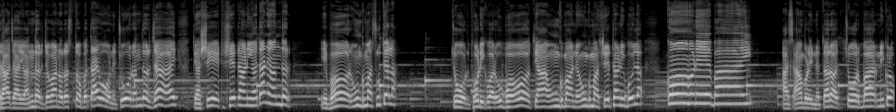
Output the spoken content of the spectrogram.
રાજાએ અંદર જવાનો રસ્તો બતાવ્યો અને ચોર અંદર જાય, ત્યાં શેઠ શેઠાણી હતા ને અંદર એ ભર ઊંઘમાં સૂતેલા. ચોર થોડીક વાર ઊભો ત્યાં ઊંઘમાં ને ઊંઘમાં શેઠાણી બોલ્યા, કોણે ભાઈ? આ સાંભળીને તરત ચોર બહાર નીકળો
